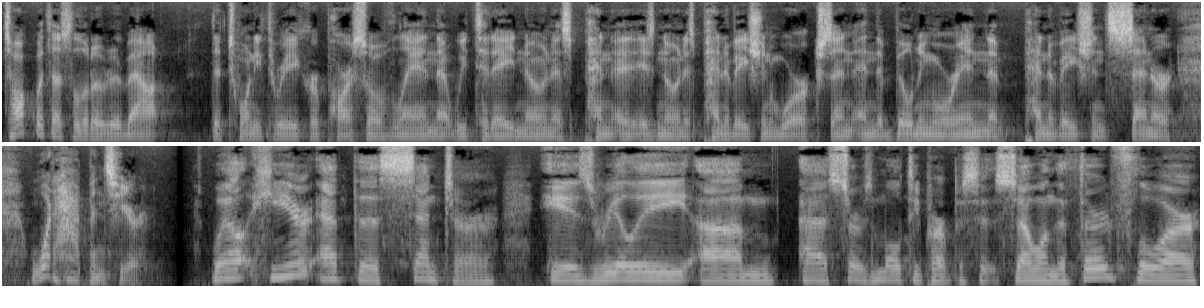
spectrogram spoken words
Talk with us a little bit about the 23 acre parcel of land that we today known as Pen, is known as Pennovation Works and, and the building we're in, the Pennovation Center. What happens here? Well, here at the center is really um, uh, serves multi purposes. So on the third floor,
